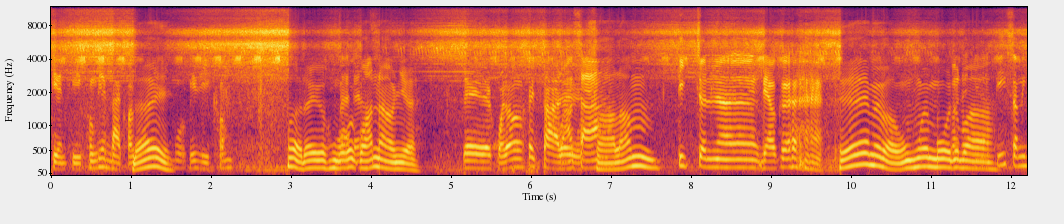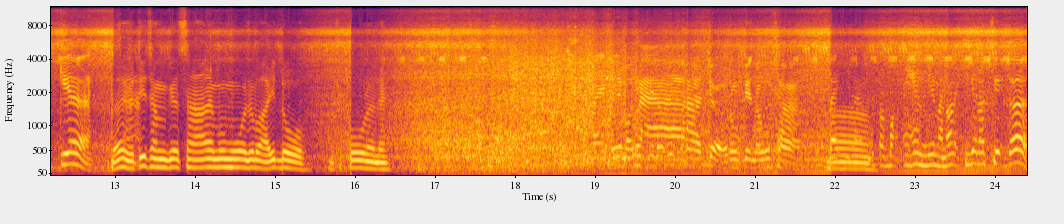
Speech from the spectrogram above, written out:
tiền thì không biết bà có Đây. mua cái gì không? Ở đây không có Bà cái đây. quán nào nhỉ? Để của nó cách xa quá đây. xa xa lắm. Tích chân ờ, đèo cơ. Thế mới bảo không mới mua cho bà. tí sang bên kia. Đấy phải tít sang kia xa này mua mua cho bà ít đồ. Cho cô này này. Đây đây là chợ đồng tiền nó cũng xa. Đây À. là bọn em nhưng mà nó lại biết nói chuyện cơ.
